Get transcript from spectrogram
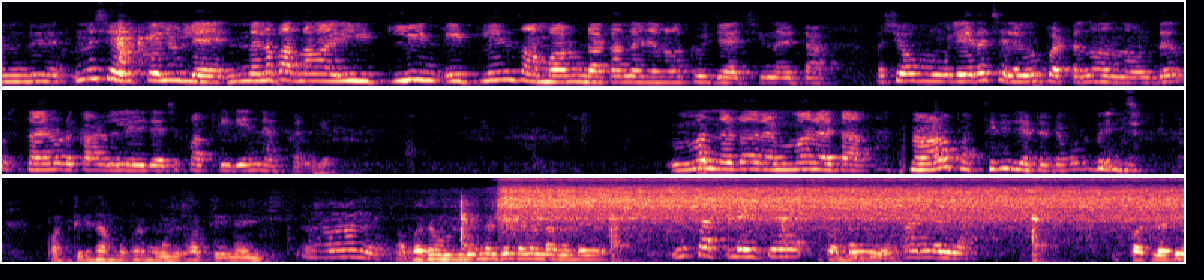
എന്ത്? ഇന്ന് ശരിക്കലുല്ലേ? ഇന്നലെ പറഞ്ഞ മാതിരി ഇഡ്ഡലി ഇഡ്ഡലിയും സാമ്പാറും ഉണ്ടാക്കാന്നാ ഞങ്ങളൊക്കെ വിചാരിച്ചിരുന്ന കേട്ടാ. പക്ഷെ മൂലയുടെ ചെലവ് പെട്ടെന്ന് വന്നോണ്ട് ഉസ്താൻ കൊടുക്കാനുള്ള വിചാരിച്ച് പത്തിരി തന്നെ ആക്കണ്ടേ. ഉമ്മ എന്നിട്ട് പറയാം ഉമ്മ കേട്ടാ നാളെ പത്തിരി ഇല്ലേട്ടോ എന്നെ കൊണ്ട് വെച്ചു. പത്തിരി സംഭവം മൂന്ന് പത്തിരിനായി. അത് ഉള്ളിൽ ഉണ്ടാക്കണ്ടേ? കട്ട്ലേറ്റ് അല്ലല്ല. കട്ട്ലറ്റ്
